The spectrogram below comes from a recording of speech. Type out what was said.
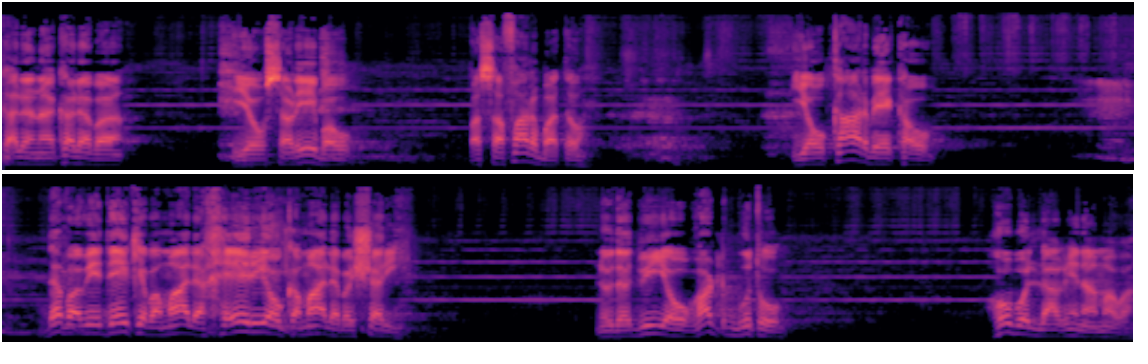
کله نا کله به یو سړی به په سفر به ته یو کار به یې کو ده به وی دی که به مال خیری او که مال به شری نو د دوی یو غټ بوتو هبل د هغې نامه وه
